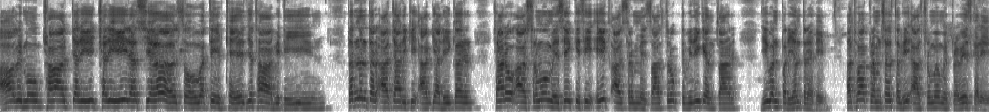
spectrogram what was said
आविमोक्षाचरी शरीर से सोवतिष्ठे यथा विधि तदनंतर आचार्य की आज्ञा लेकर चारों आश्रमों में से किसी एक आश्रम में शास्त्रोक्त विधि के अनुसार जीवन पर्यंत रहे अथवा क्रमशः सभी आश्रमों में प्रवेश करे।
